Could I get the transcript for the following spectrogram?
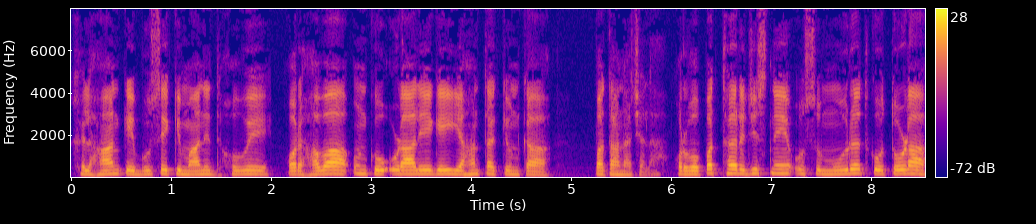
خلحان کے بوسے کی ماند ہوئے اور ہوا ان کو اڑا لے گئی یہاں تک کہ ان کا پتہ نہ چلا۔ اور وہ پتھر جس نے اس مورت کو توڑا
